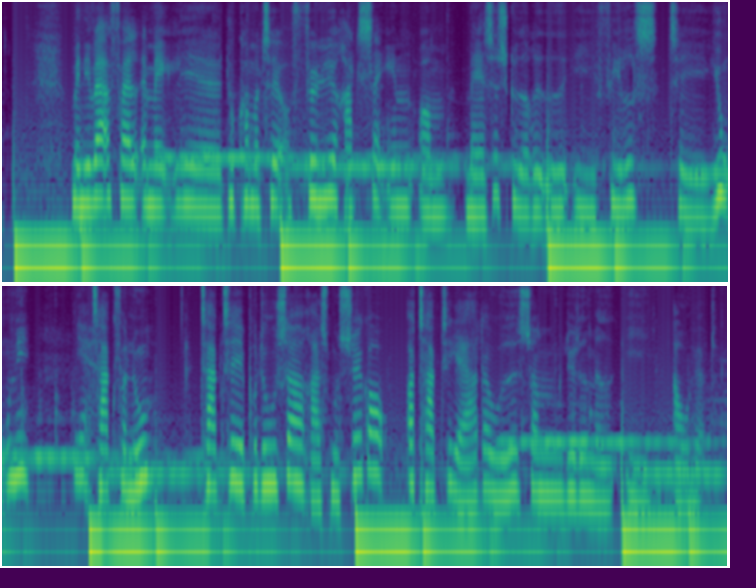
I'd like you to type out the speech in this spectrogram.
Men i hvert fald, Amalie, du kommer til at følge retssagen om masseskyderiet i Fils til juni. Ja. Tak for nu. Tak til producer Rasmus Søgaard, og tak til jer derude, som lyttede med i Afhørt.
